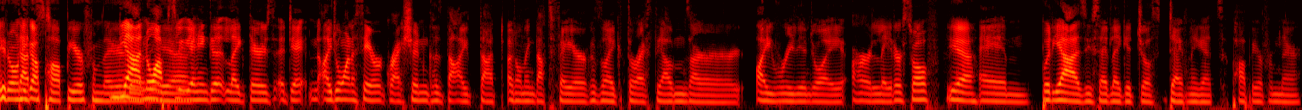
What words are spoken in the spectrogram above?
it only got poppier from there. Yeah, though. no, absolutely. I think that, like there's a de- I don't want to say regression because that, I, that I don't think that's fair because like the rest of the albums are I really enjoy her later stuff. Yeah. Um, but yeah, as you said, like it just definitely gets poppier from there.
